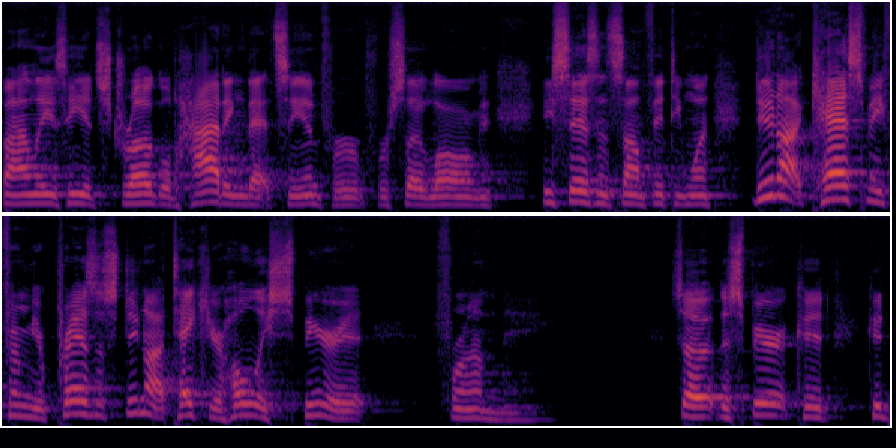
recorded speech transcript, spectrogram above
finally, as he had struggled hiding that sin for, for so long, he says in Psalm 51, Do not cast me from your presence, do not take your Holy Spirit from me. So the Spirit could, could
